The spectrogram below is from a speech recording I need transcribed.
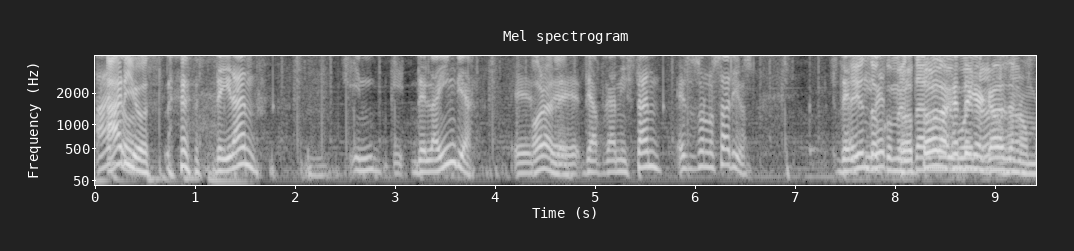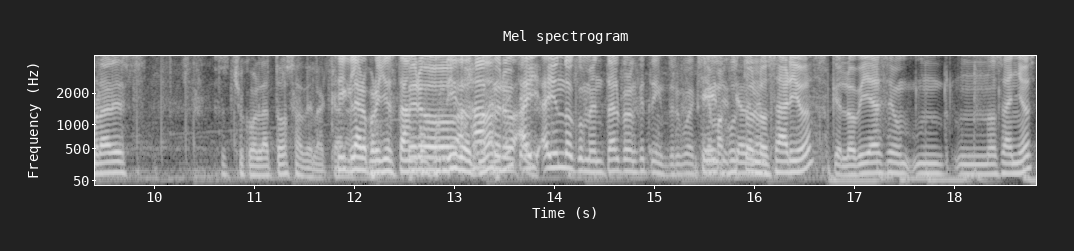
Arios. de Irán, in- de la India, este, de Afganistán. Esos son los arios. Del Hay un. Pero documental. toda la muy gente que acabas de nombrar es pues, chocolatosa de la cara. Sí, claro, pero ellos estaban Pero, confundidos, ajá, ¿no? pero hay, hay un documental, perdón que te interrumpa, que Sí, se llama sí, justo. Los Arios, que lo vi hace un- un- unos años,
